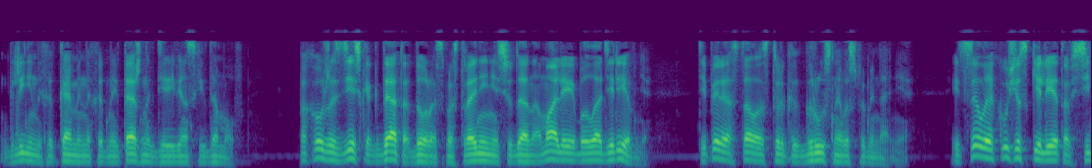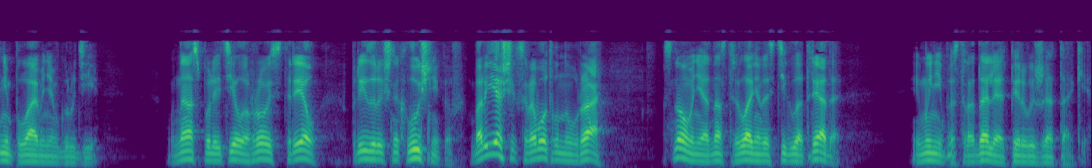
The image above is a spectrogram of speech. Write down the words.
глиняных и каменных одноэтажных деревенских домов. Похоже, здесь когда-то, до распространения сюда аномалии, была деревня. Теперь осталось только грустное воспоминание. И целая куча скелетов с синим пламенем в груди. В нас полетел рой стрел призрачных лучников. Барьерщик сработал на ура. Снова ни одна стрела не достигла отряда, и мы не пострадали от первой же атаки.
